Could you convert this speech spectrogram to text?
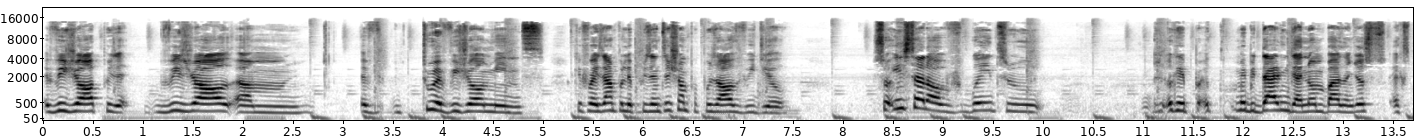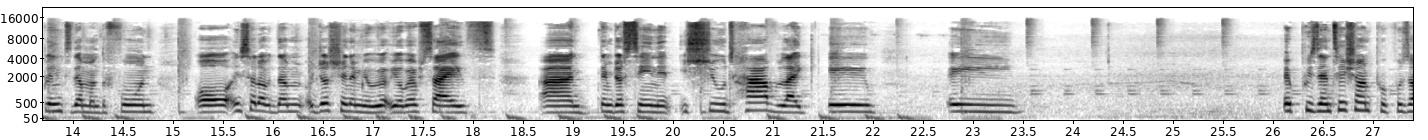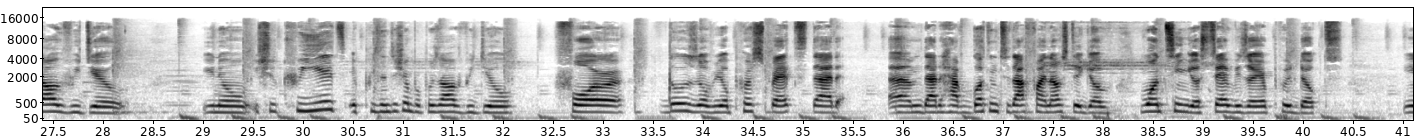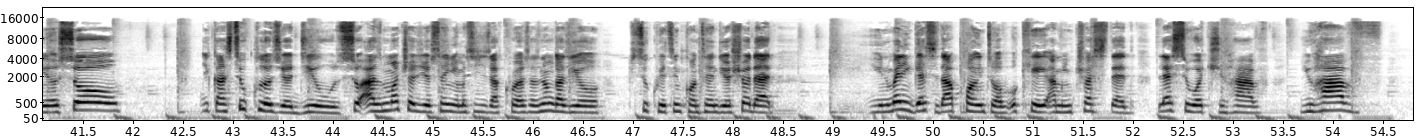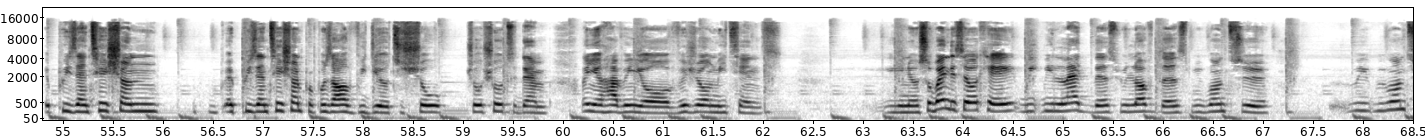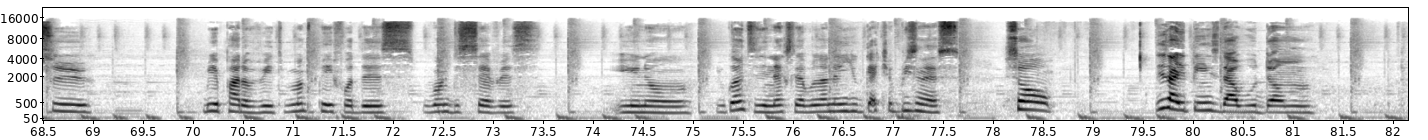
a visual visual um through a visual means. Okay for example a presentation proposal video so instead of going to okay maybe dialing their numbers and just explain to them on the phone or instead of them just showing them your, your website and them just saying it you should have like a a a presentation proposal video. You know you should create a presentation proposal video for those of your prospects that um, that have gotten to that final stage of wanting your service or your product you know so you can still close your deals. So as much as you're sending your messages across as long as you're still creating content you're sure that you know when it gets to that point of okay i'm interested let's see what you have. You have a presentation a presentation proposal video to show show show to them when you're having your visual meetings you know so when they say okay we, we like this we love this we want to we, we want to be a part of it we want to pay for this we want this service you know you go into the next level and then you get your business. So these are the things that would um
